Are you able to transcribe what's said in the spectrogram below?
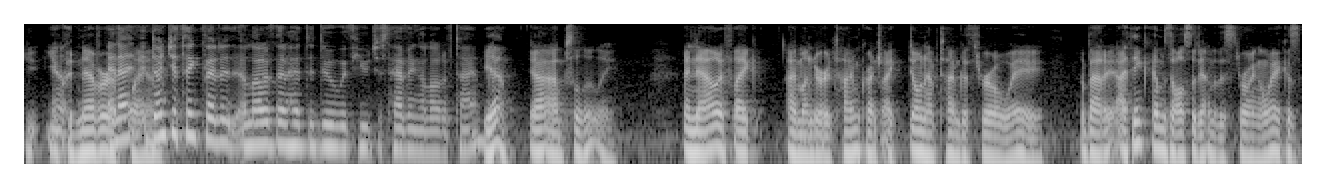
you, you Yeah. could never and have I, don't you think that a lot of that had to do with you just having a lot of time? Yeah, yeah, absolutely. And now if like I'm under a time crunch, I don't have time to throw away about it. I think it comes also down to this throwing away because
